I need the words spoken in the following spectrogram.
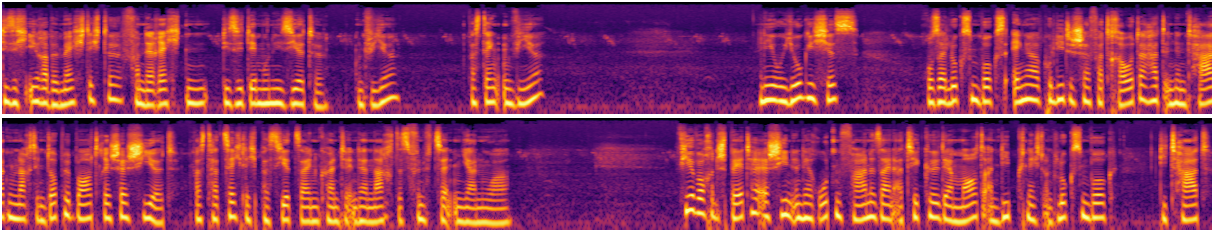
die sich ihrer bemächtigte, von der Rechten, die sie dämonisierte. Und wir? Was denken wir? Leo Jogiches, Rosa Luxemburgs enger politischer Vertrauter, hat in den Tagen nach dem Doppelmord recherchiert, was tatsächlich passiert sein könnte in der Nacht des 15. Januar. Vier Wochen später erschien in der Roten Fahne sein Artikel Der Mord an Liebknecht und Luxemburg, die Tat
